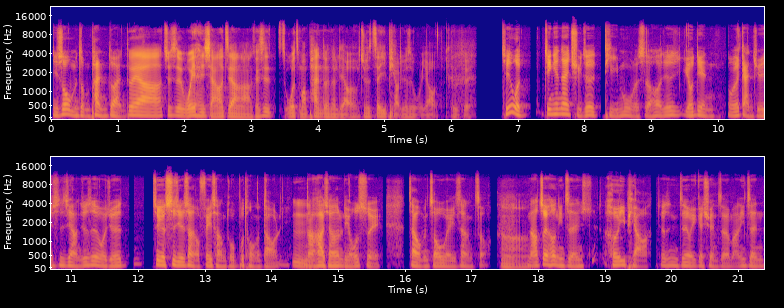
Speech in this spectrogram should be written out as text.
你说我们怎么判断？对啊，就是我也很想要这样啊，可是我怎么判断得了？就是这一瓢就是我要的，对不对？其实我。今天在取这个题目的时候，就是有点我的感觉是这样，就是我觉得这个世界上有非常多不同的道理，嗯，然后它像流水在我们周围这样走，嗯，然后最后你只能喝一瓢，就是你只有一个选择嘛，你只能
